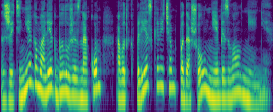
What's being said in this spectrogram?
С Житинегом Олег был уже знаком, а вот к Плесковичам подошел не без волнения.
